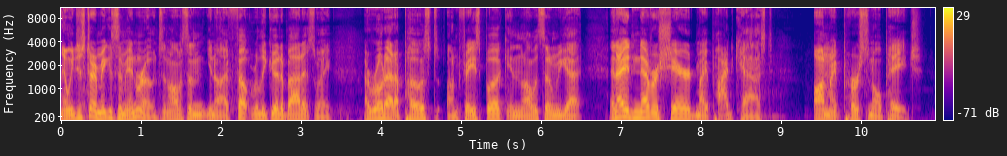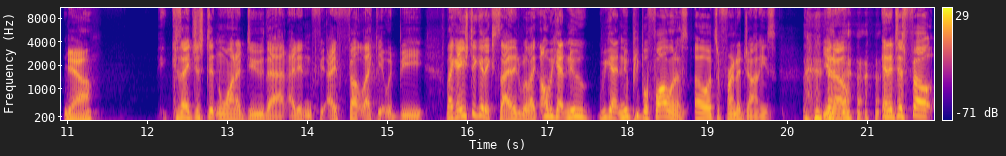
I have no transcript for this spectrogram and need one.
and we just started making some inroads. And all of a sudden, you know, I felt really good about it. So I I wrote out a post on Facebook, and all of a sudden we got. And I had never shared my podcast on my personal page Yeah. Because I just didn't want to do that. I didn't. I felt like it would be like I used to get excited. We're like, oh, we got new, we got new people following us. Oh, it's a friend of Johnny's, you know. and it just felt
